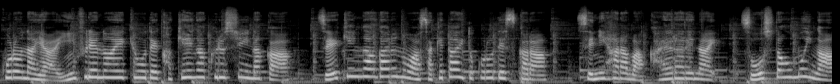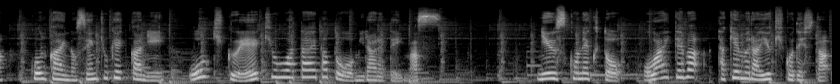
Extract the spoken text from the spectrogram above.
コロナやインフレの影響で家計が苦しい中、税金が上がるのは避けたいところですから、背に腹は変えられない、そうした思いが今回の選挙結果に大きく影響を与えたとみられています。ニュースコネクト、お相手は竹村由紀子でした。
